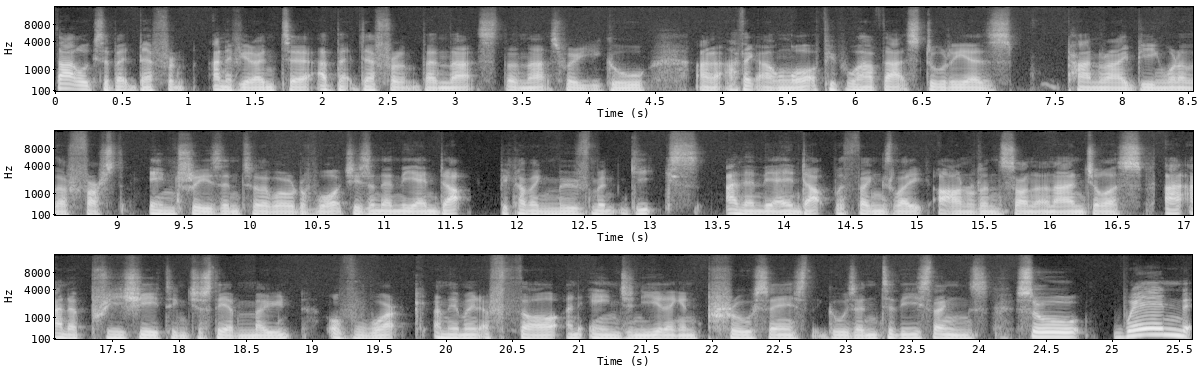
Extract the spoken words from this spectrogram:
that looks a bit different. And if you're into a bit different then that's then that's where you go. And i think a lot of people have that story as Panerai being one of their first entries into the world of watches, and then they end up becoming movement geeks and then they end up with things like Arnold and Son and Angelus and appreciating just the amount of work and the amount of thought and engineering and process that goes into these things. So when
